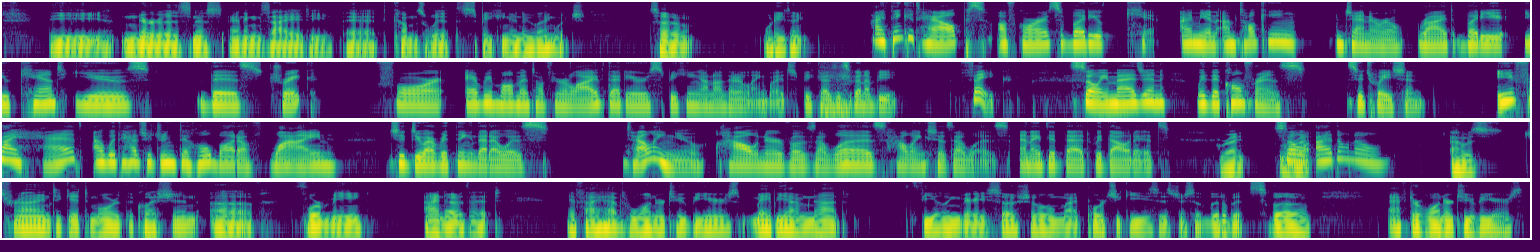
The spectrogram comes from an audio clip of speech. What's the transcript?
the nervousness and anxiety that comes with speaking a new language. So, what do you think? I think it helps, of course, but you can't. I mean, I'm talking general, right? But you you can't use this trick for every moment of your life that you're speaking another language because it's gonna be fake. So imagine with the conference situation. If I had, I would have to drink the whole bottle of wine to do everything that I was telling you how nervous I was, how anxious I was. And I did that without it. Right. So Right. I don't know. I was trying to get more at the question of for me, I know that if I have one or two beers, maybe I'm not feeling very social. My Portuguese is just a little bit slow. After one or two beers,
